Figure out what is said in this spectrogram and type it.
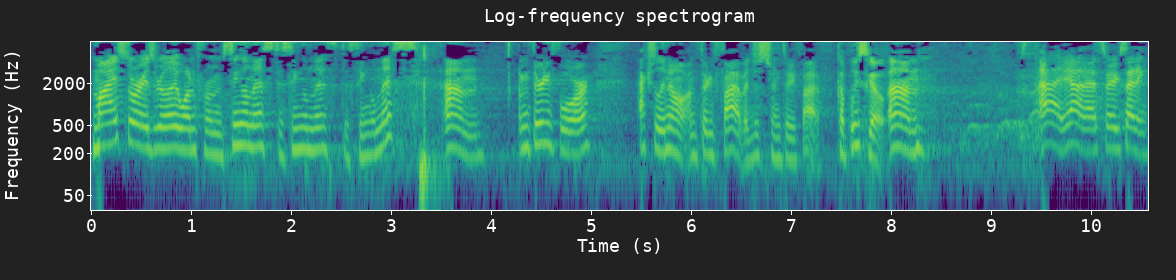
My story is really one from singleness to singleness to singleness. Um, I'm 34. Actually, no, I'm 35. I just turned 35 a couple weeks ago. Um, ah, yeah, that's very exciting.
